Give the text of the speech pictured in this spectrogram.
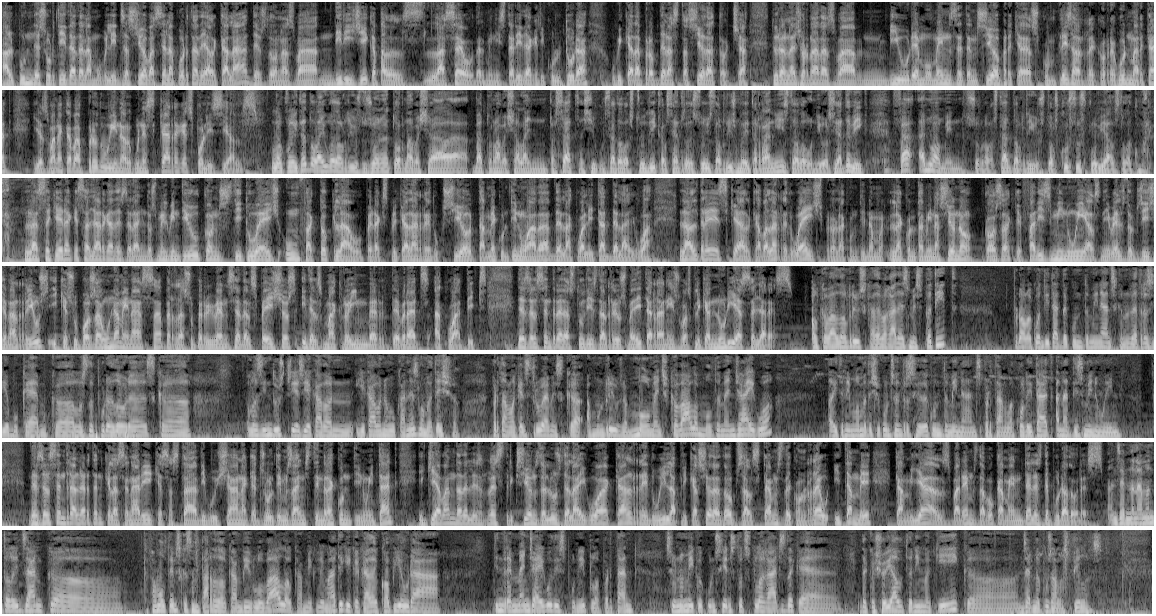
El punt de sortida de la mobilització va ser la Puerta de Alcalá, des d'on es va dirigir cap a la seu del Ministeri d'Agricultura, ubicada a prop de l'estació de Totxa. Durant la jornada es va viure moments de tensió perquè es complís el recorregut marcat i es van acabar produint algunes càrregues policials. La qualitat de l'aigua dels rius d'Osona torna a baixar, va tornar a baixar l'any passat. Així ho constata l'estudi que el Centre d'Estudis dels Rius Mediterranis de la Universitat de Vic fa anualment sobre l'estat dels rius dels cursos pluvials de la comarca. La sequera que s'ha llarga des de l'any 2021 constitueix un factor clau per explicar la reducció també continuada de la qualitat de l'aigua. L'altre és que el cabal es redueix, però la, la contaminació no, cosa que fa disminuir els nivells d'oxigen als rius i que suposa una amenaça per la supervivència dels peixos i dels macroinvertebrats aquàtics. Des del Centre d'Estudis dels Rius Mediterranis ho explica Núria Sellares. El cabal dels rius cada vegada és més petit, però la quantitat de contaminants que nosaltres hi aboquem, que les depuradores, que les indústries hi acaben, hi acaben abocant és la mateixa. Per tant, el que ens trobem és que amb uns rius amb molt menys cabal, amb molta menys aigua, hi tenim la mateixa concentració de contaminants. Per tant, la qualitat ha anat disminuint. Des del centre alerten que l'escenari que s'està dibuixant aquests últims anys tindrà continuïtat i que a banda de les restriccions de l'ús de l'aigua cal reduir l'aplicació d'adobs als camps de conreu i també canviar els barems d'abocament de les depuradores. Ens hem d'anar mentalitzant que, que fa molt temps que se'n parla del canvi global, del canvi climàtic i que cada cop hi haurà tindrem menys aigua disponible. Per tant, ser una mica conscients tots plegats de que, de que això ja ho tenim aquí i que ens hem de posar les piles.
